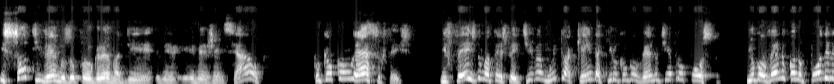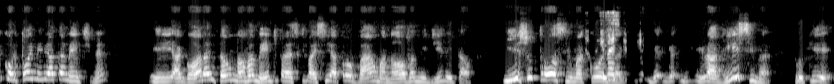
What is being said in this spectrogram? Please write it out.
E só tivemos o programa de, de emergencial porque o Congresso fez. E fez numa perspectiva muito aquém daquilo que o governo tinha proposto. E o governo, quando pôde, ele cortou imediatamente, né? E agora, então, novamente, parece que vai se aprovar uma nova medida e tal. E isso trouxe uma coisa gravíssima, porque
